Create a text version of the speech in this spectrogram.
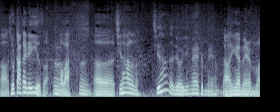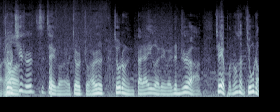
啊，就大概这意思，嗯好吧？？嗯，呃，其他的呢其他的就应该是没什么。啊，应该没什么了。就是其实这个就是主要是纠正大家一个这个认知啊，其实也不能算纠正，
